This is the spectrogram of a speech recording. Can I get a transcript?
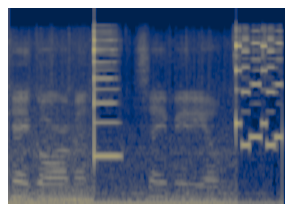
Okay, Gorman. Save video.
